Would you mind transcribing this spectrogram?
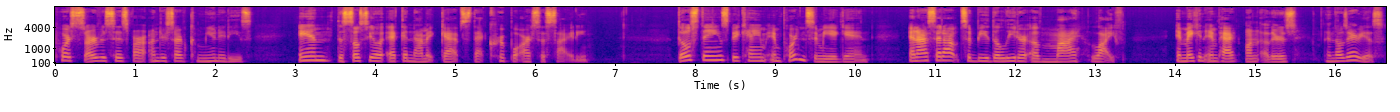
poor services for our underserved communities, and the socioeconomic gaps that cripple our society. Those things became important to me again, and I set out to be the leader of my life and make an impact on others in those areas.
